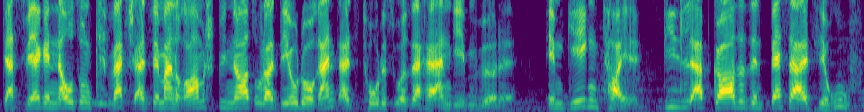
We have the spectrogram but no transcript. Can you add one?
Das wäre genauso ein Quatsch, als wenn man Rahmspinat oder Deodorant als Todesursache angeben würde. Im Gegenteil, Dieselabgase sind besser als ihr Ruf.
